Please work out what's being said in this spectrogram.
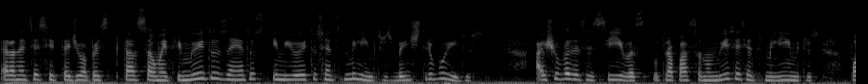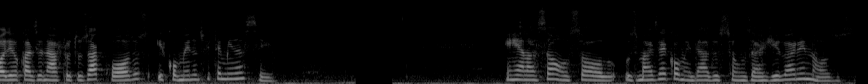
Ela necessita de uma precipitação entre 1.200 e 1.800 milímetros, bem distribuídos. As chuvas excessivas, ultrapassando 1.600 milímetros, podem ocasionar frutos aquosos e com menos vitamina C. Em relação ao solo, os mais recomendados são os argilo-arenosos.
